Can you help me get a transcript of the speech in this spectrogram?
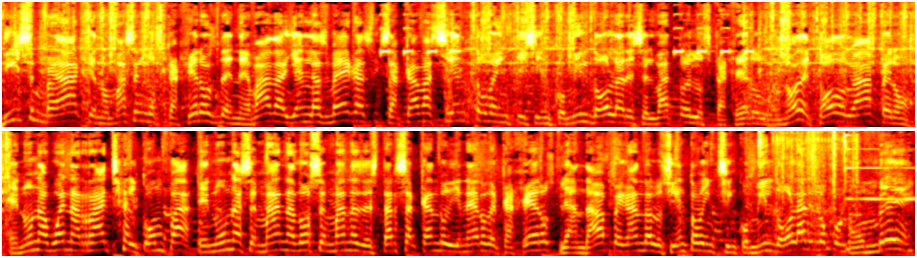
Dicen, ¿verdad? Que nomás en los cajeros de Nevada, allá en Las Vegas, sacaba 125 mil dólares el vato de los cajeros, güey. No de todos, pero en una buena racha el compa, en una semana, dos semanas de estar sacando dinero de cajeros, le andaba pegando a los 125 mil dólares, loco, no, hombre.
